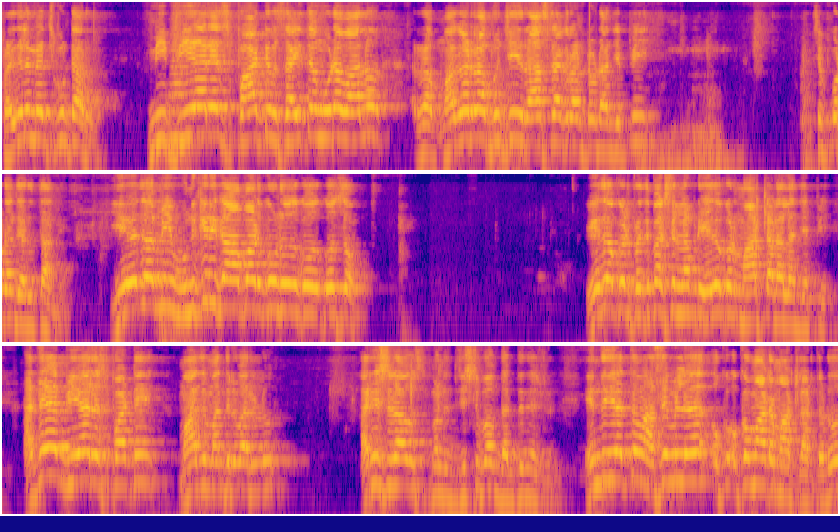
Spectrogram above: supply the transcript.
ప్రజలు మెచ్చుకుంటారు. మీ బీఆర్ఎస్ పార్టీ సైతం కూడా వాళ్ళు మగడ్రా బుజ్జి రాష్ట్రాకర్ అంటాడు అని చెప్పి చెప్పుకోవడం జరుగుతుంది. ఏదో మీ ఉనికిని కాపాడుకోవడం కోసం. ఏదో ఒకటి ప్రతిపక్షం ఉన్నప్పుడు ఏదో ఒకటి మాట్లాడాలని చెప్పి. అదే బీఆర్ఎస్ పార్టీ మాజీ మంత్రివర్యులు హరీష్ రావు మన దిష్టిబాబు దగ్ధం చేసిన ఎందుకు చేస్తాం? అసెంబ్లీలో ఒక ఒక మాట మాట్లాడతాడు.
